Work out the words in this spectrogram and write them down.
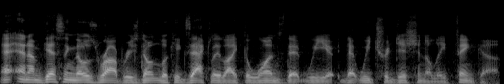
And, and I'm guessing those robberies don't look exactly like the ones that we, that we traditionally think of.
